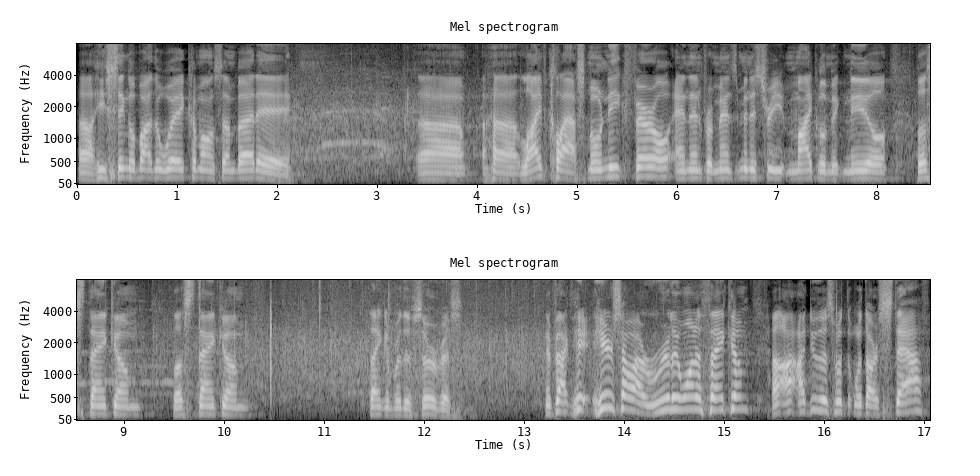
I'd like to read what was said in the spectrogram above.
Uh, he's single, by the way. Come on, somebody uh, uh, life class, Monique Farrell, and then for men's ministry, Michael McNeil. Let's thank them. Let's thank them. Thank them for their service. In fact, here's how I really want to thank them. I do this with, with our staff.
